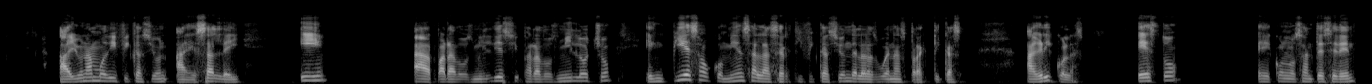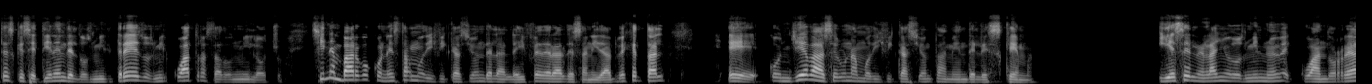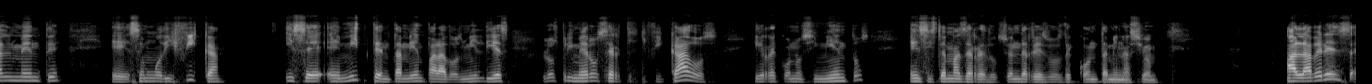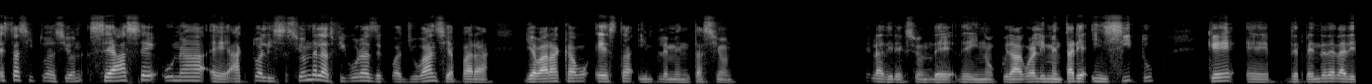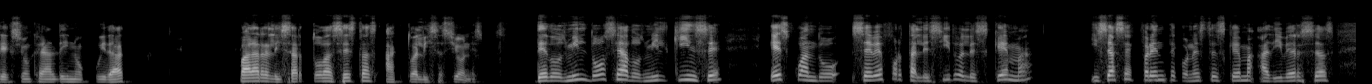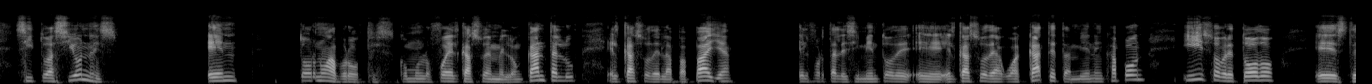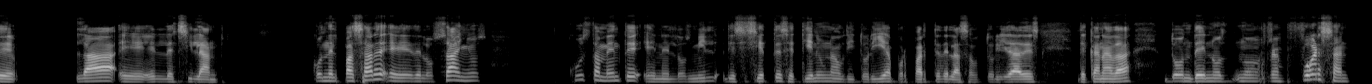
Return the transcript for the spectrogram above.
Hay una modificación a esa ley y ah, para, 2010, para 2008 empieza o comienza la certificación de las buenas prácticas agrícolas. Esto eh, con los antecedentes que se tienen del 2003, 2004 hasta 2008. Sin embargo, con esta modificación de la Ley Federal de Sanidad Vegetal, eh, conlleva hacer una modificación también del esquema. Y es en el año 2009 cuando realmente eh, se modifica y se emiten también para 2010 los primeros certificados y reconocimientos en sistemas de reducción de riesgos de contaminación. Al haber esta situación, se hace una eh, actualización de las figuras de coadyuvancia para llevar a cabo esta implementación. La Dirección de, de Inocuidad Agroalimentaria in situ que eh, depende de la Dirección General de Inocuidad para realizar todas estas actualizaciones. De 2012 a 2015 es cuando se ve fortalecido el esquema y se hace frente con este esquema a diversas situaciones en torno a brotes, como lo fue el caso de melón cantaloupe, el caso de la papaya, el fortalecimiento de eh, caso de aguacate también en Japón y sobre todo este la, eh, el cilantro. Con el pasar eh, de los años, justamente en el 2017 se tiene una auditoría por parte de las autoridades de Canadá donde nos, refuerzan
